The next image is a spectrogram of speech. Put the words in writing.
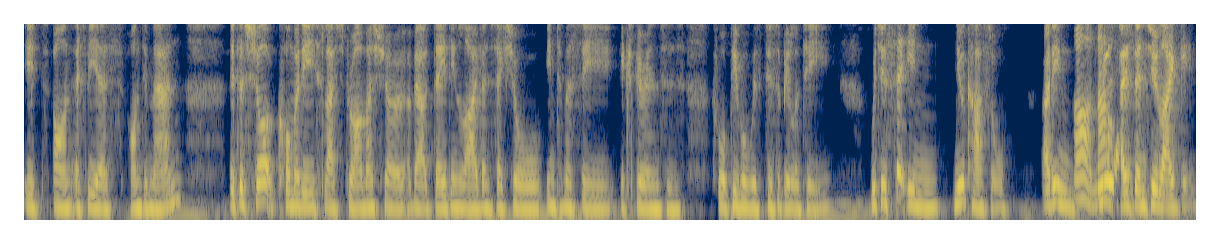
It's on SBS on demand. It's a short comedy slash drama show about dating life and sexual intimacy experiences for people with disability, which is set in Newcastle. I didn't Oh, nice. realize until like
